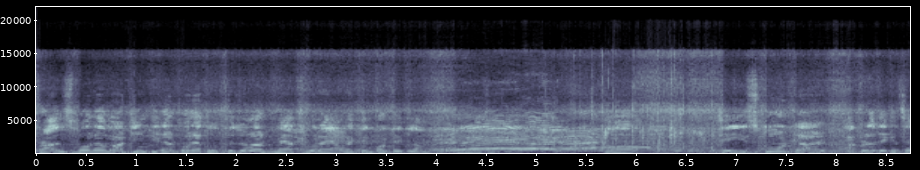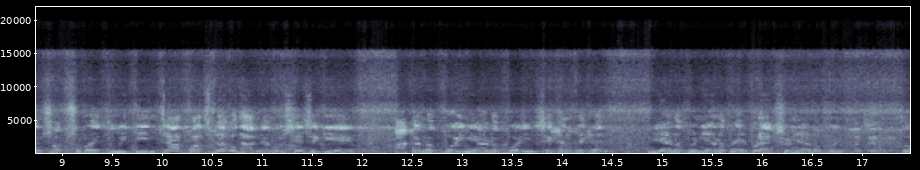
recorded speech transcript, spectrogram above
ফ্রান্স বনাম আর্জেন্টিনার পর এত উত্তেজনার ম্যাচ মনে হয় অনেকদিন পর দেখলাম। যে স্কোর কার্ড আপনারা দেখেছেন, সবসময় দুই, তিন, চার, পাঁচ ব্যবধান এবং শেষে গিয়ে আটানব্বই, নিরানব্বই, সেখান থেকে নিরানব্বই নিরানব্বই, এরপর একশো নিরানব্বই। তো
